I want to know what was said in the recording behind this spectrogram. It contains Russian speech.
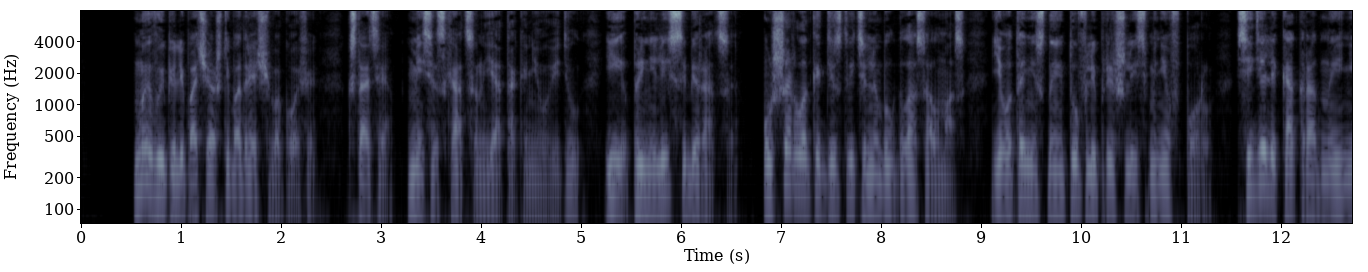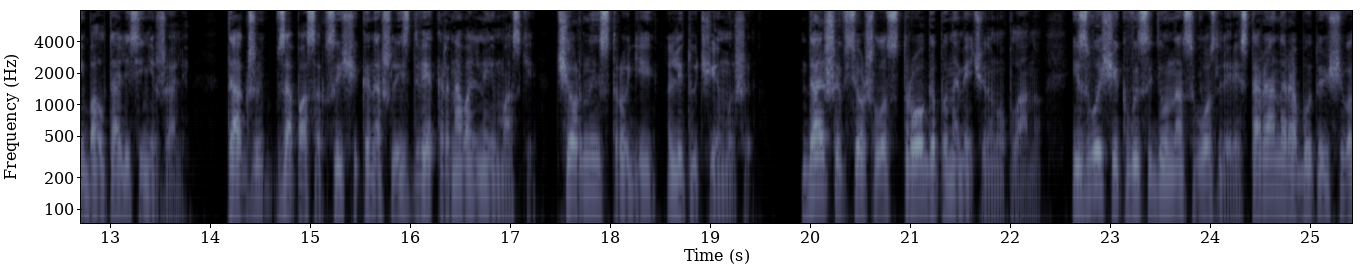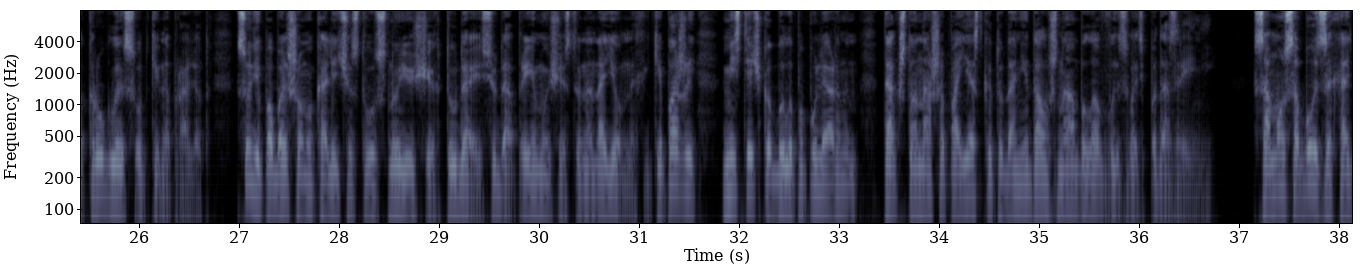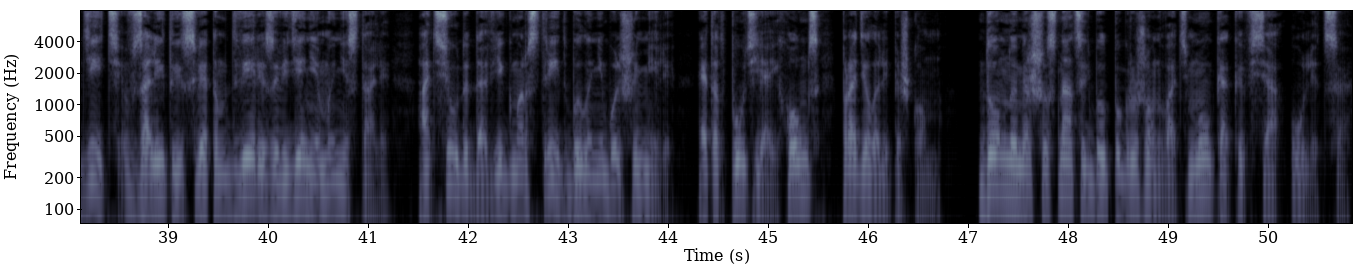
Мы выпили по чашке бодрящего кофе. Кстати, миссис Хадсон я так и не увидел, и принялись собираться. У Шерлока действительно был глаз алмаз. Его теннисные туфли пришлись мне в пору. Сидели как родные, не болтались и не жали. Также в запасах сыщика нашлись две карнавальные маски. Черные, строгие, летучие мыши. Дальше все шло строго по намеченному плану. Извозчик высадил нас возле ресторана, работающего круглые сутки напролет. Судя по большому количеству снующих туда и сюда, преимущественно наемных экипажей, местечко было популярным, так что наша поездка туда не должна была вызвать подозрений. Само собой, заходить в залитые светом двери заведения мы не стали. Отсюда до Вигмар-стрит было не больше мили. Этот путь я и Холмс проделали пешком. Дом номер 16 был погружен во тьму, как и вся улица.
